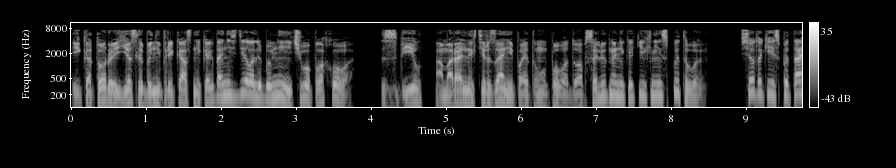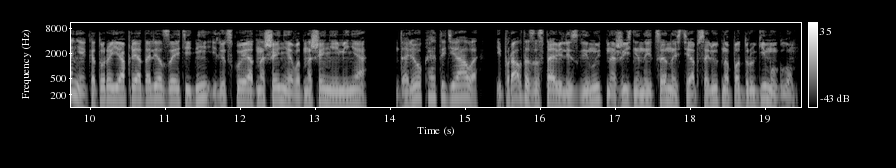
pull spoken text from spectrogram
и которые, если бы не приказ, никогда не сделали бы мне ничего плохого. Сбил, а моральных терзаний по этому поводу абсолютно никаких не испытываю. Все-таки испытания, которые я преодолел за эти дни, и людское отношение в отношении меня, далеко от идеала, и правда заставили взглянуть на жизненные ценности абсолютно под другим углом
